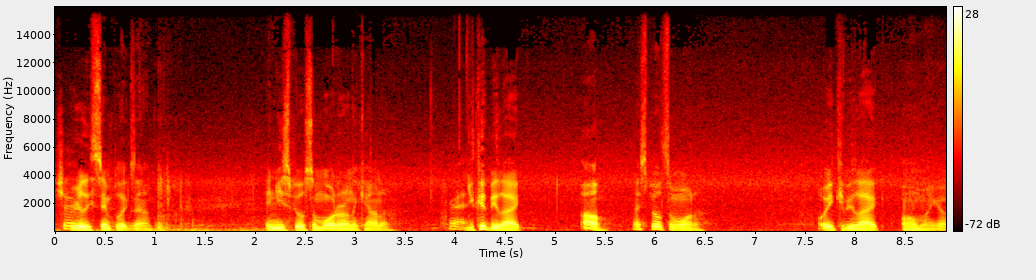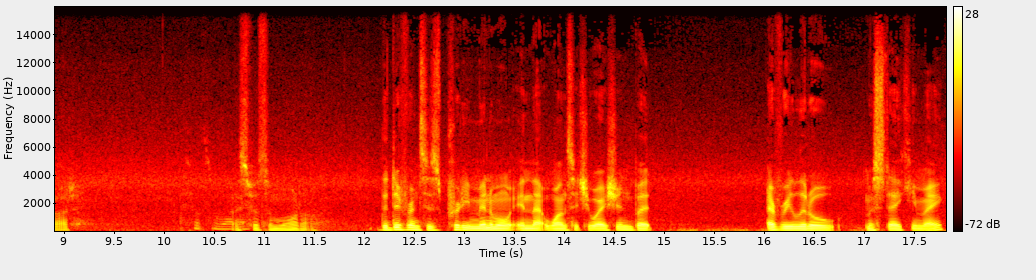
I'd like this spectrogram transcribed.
Sure. really simple example, and you spill some water on the counter. Right. You could be like, oh, I spilled some water. Or you could be like, oh my god, I spilled some water. The difference is pretty minimal in that one situation, but every little mistake you make,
